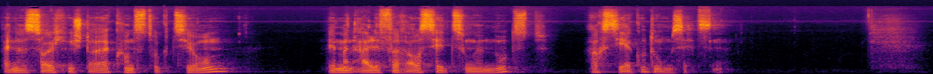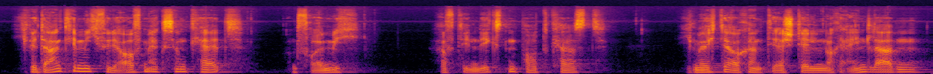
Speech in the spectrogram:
bei einer solchen Steuerkonstruktion, wenn man alle Voraussetzungen nutzt, auch sehr gut umsetzen. Ich bedanke mich für die Aufmerksamkeit und freue mich auf den nächsten Podcast. Ich möchte auch an der Stelle noch einladen,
